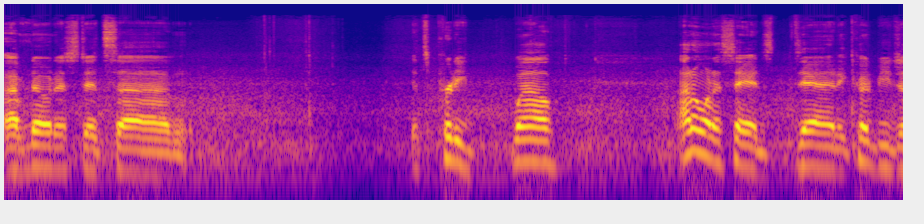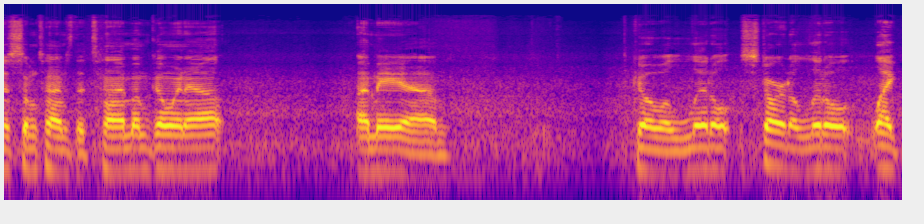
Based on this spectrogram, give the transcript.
I've noticed it's, um, it's pretty, well, I don't want to say it's dead. It could be just sometimes the time I'm going out. I may, um, go a little, start a little, like,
